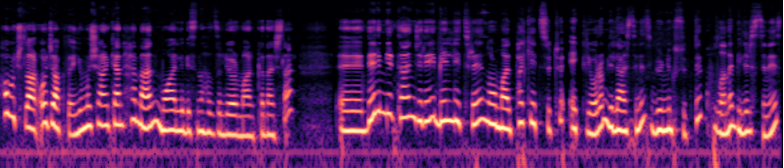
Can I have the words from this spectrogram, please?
Havuçlar ocakta yumuşarken hemen muhallebisini hazırlıyorum arkadaşlar. E, derin bir tencereye 1 litre normal paket sütü ekliyorum. Dilerseniz günlük süt de kullanabilirsiniz.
